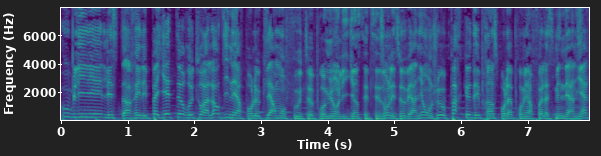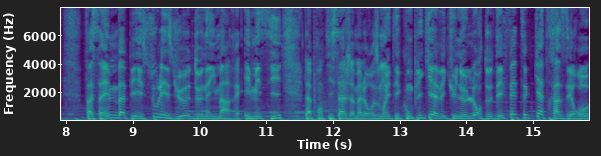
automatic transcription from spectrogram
oubliez les stars et les paillettes. Retour à l'ordinaire pour le Clermont Foot. Promu en Ligue 1 cette saison, les Auvergnats ont joué au Parc des Princes pour la première fois la semaine dernière face à Mbappé sous les yeux de Neymar et Messi. L'apprentissage a malheureusement été compliqué avec une lourde défaite 4 à 0.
